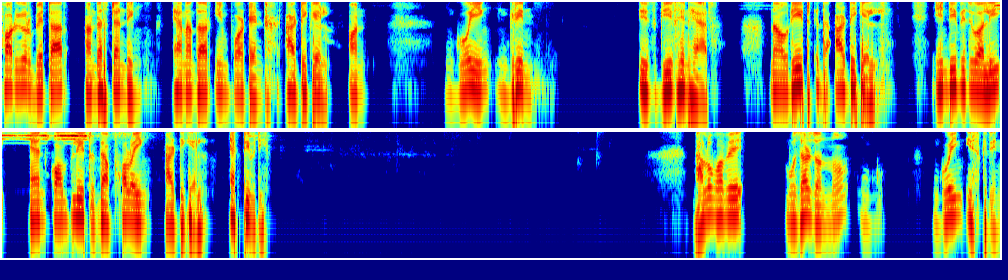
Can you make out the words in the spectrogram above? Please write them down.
for your better understanding another important article on going green is given here now read the article individually and complete the following article activity ভালোভাবে বোঝার জন্য গোয়িং স্ক্রিন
